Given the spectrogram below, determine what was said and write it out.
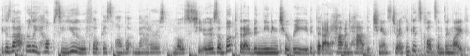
because that really helps you focus on what matters most to you. There's a book that I've been meaning to read that I haven't had the chance to. I think it's called something like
